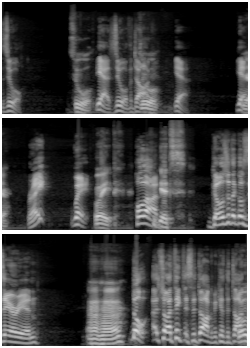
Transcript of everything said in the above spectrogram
Zuul. Zuul. Yeah, Zuul, the dog. Zuul. Yeah. yeah. Yeah. Right? Wait, Wait. hold on. It's Gozer the Gozerian. Uh huh. No, so I think it's the dog because the dog Oh,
